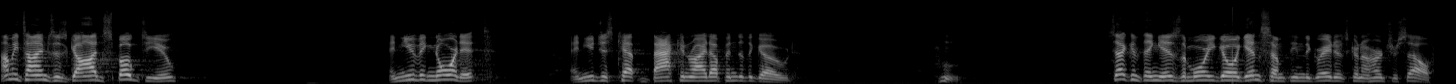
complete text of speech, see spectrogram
How many times has God spoke to you and you've ignored it and you just kept backing right up into the goad. Hmm. Second thing is, the more you go against something, the greater it's going to hurt yourself.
